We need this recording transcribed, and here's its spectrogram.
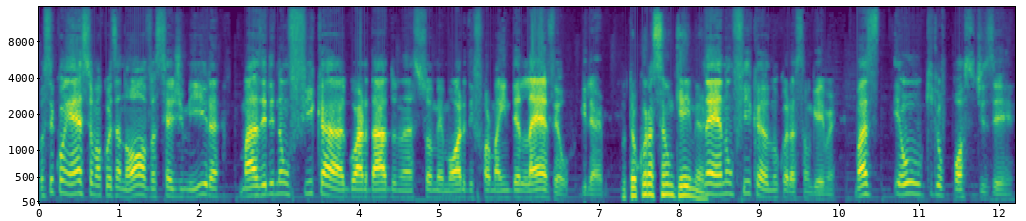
Você conhece uma coisa nova, se admira, mas ele não fica guardado na sua memória de forma indelével, Guilherme. No teu coração gamer. Né, não fica no coração gamer. Mas eu, o que, que eu posso dizer?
